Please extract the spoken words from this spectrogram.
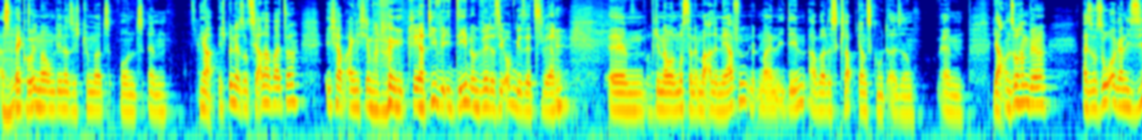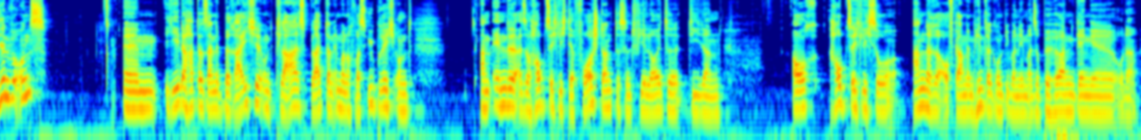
ähm, mhm, cool. immer, um den er sich kümmert. Und ähm, ja, ich bin der Sozialarbeiter. Ich habe eigentlich immer nur kreative Ideen und will, dass sie umgesetzt werden. ähm, genau, und muss dann immer alle nerven mit meinen Ideen, aber das klappt ganz gut. Also, ähm, ja, und so haben wir, also so organisieren wir uns ähm, jeder hat da seine Bereiche und klar, es bleibt dann immer noch was übrig und am Ende, also hauptsächlich der Vorstand, das sind vier Leute, die dann auch hauptsächlich so andere Aufgaben im Hintergrund übernehmen, also Behördengänge oder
